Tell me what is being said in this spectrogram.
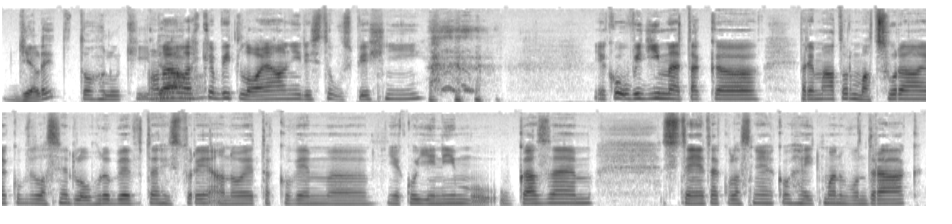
dělit to hnutí Ono dál. je lehké být loajální, když jste úspěšní. jako uvidíme, tak eh, primátor Macura jako vlastně dlouhodobě v té historii ano je takovým eh, jako jiným úkazem. Stejně tak vlastně jako hejtman Vondrák.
